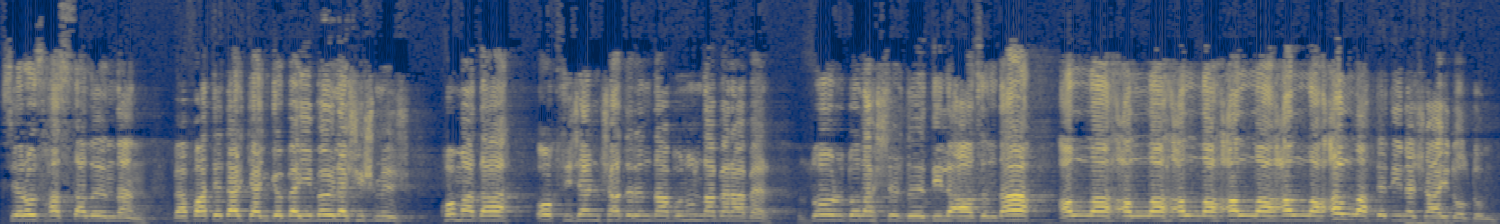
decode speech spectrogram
Siroz hastalığından vefat ederken göbeği böyle şişmiş. Komada, oksijen çadırında bununla beraber zor dolaştırdığı dili ağzında Allah, Allah, Allah, Allah, Allah, Allah dediğine şahit oldum.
